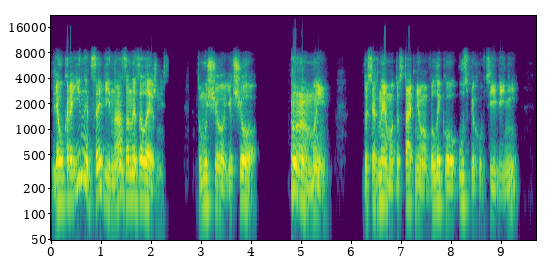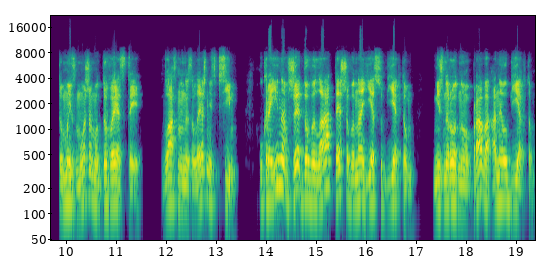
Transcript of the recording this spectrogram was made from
Для України це війна за незалежність, тому що якщо ми досягнемо достатньо великого успіху в цій війні, то ми зможемо довести власну незалежність всім. Україна вже довела те, що вона є суб'єктом міжнародного права, а не об'єктом.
